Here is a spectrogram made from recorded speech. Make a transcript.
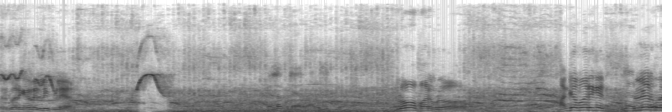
ஒரு பாருங்க வெள்ளி பிள்ளையார். வெள்ளை பிள்ளையாரா வெள்ளி பிள்ளையாரா? க்ளோவை பாரு ப்ரோ. அங்கே பாருங்க பிள்ளையார் கூட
